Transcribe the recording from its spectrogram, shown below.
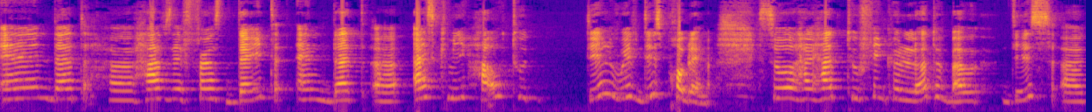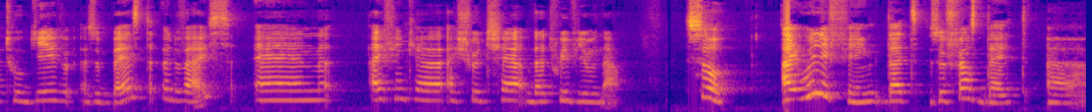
and that uh, have their first date and that uh, ask me how to deal with this problem. So I had to think a lot about this uh, to give the best advice and I think uh, I should share that with you now. So, I really think that the first date, uh,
